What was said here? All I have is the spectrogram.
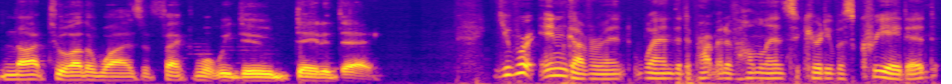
not to otherwise affect what we do day to day. You were in government when the Department of Homeland Security was created.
